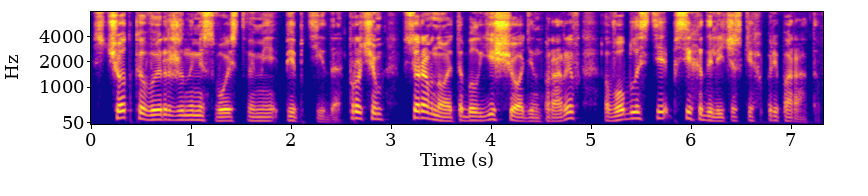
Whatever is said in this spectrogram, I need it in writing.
с четко выраженными свойствами пептида. Впрочем, все равно это был еще один прорыв в области психоделических препаратов.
